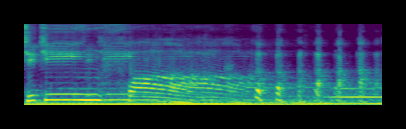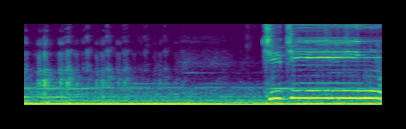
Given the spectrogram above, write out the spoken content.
চিচিং চিচিং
